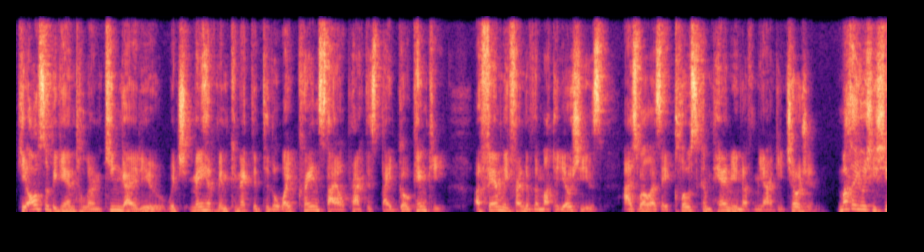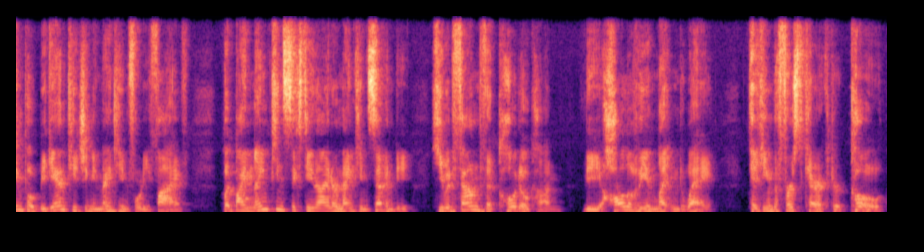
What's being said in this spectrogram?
He also began to learn Kingai Ryu, which may have been connected to the white crane style practiced by Go Kenki, a family friend of the Matayoshis, as well as a close companion of Miyagi Chojun. Matayoshi Shimpo began teaching in 1945, but by 1969 or 1970, he would found the Kodokan, the Hall of the Enlightened Way, taking the first character Ko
